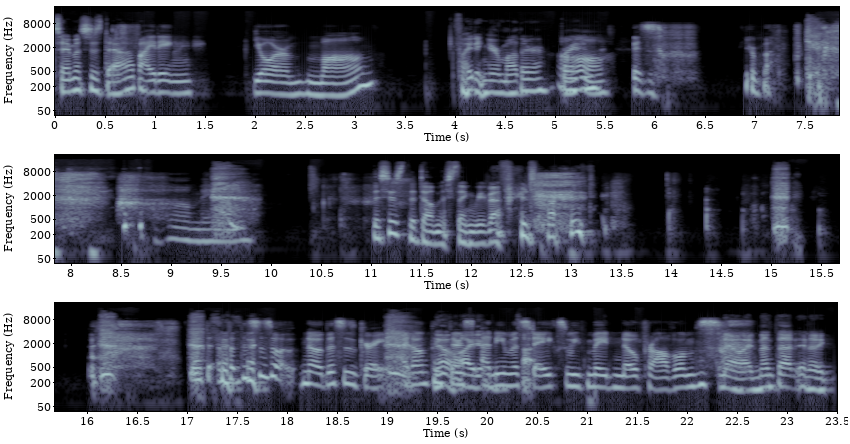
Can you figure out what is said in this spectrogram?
Samus's dad Fighting your mom? fighting your mother brain? Oh, is your mother. oh man. This is the dumbest thing we've ever done. But, but this is what no, this is great. I don't think No, there's I- any mistakes. We've made no problems. no, I meant that in a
